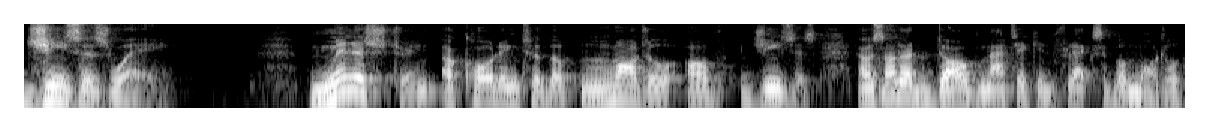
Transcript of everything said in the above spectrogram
Jesus' way ministering according to the model of Jesus. Now, it's not a dogmatic, inflexible model,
